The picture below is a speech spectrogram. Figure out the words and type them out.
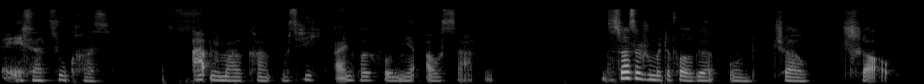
Er ist halt zu krass. Abnormal krank, muss ich einfach von mir aussagen. Das war's auch schon mit der Folge und ciao, ciao.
